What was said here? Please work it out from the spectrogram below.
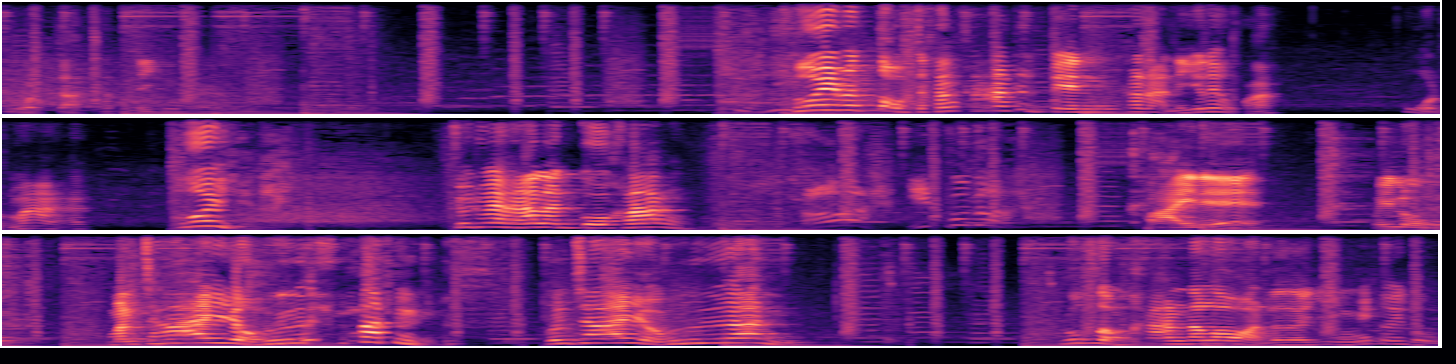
ปวดจัดทัดติงนะ เฮ้ย มันตกจากข้างๆกันเป็นขนาดนี้เลยเหรอวะโหดมากฮะเฮ้ย ช่วยด้วยฮะรันโกคลั่ง ไปเด้ไม่ลง มันใช่เหรอเพื่อน มันใช่เหรอเพื่อน ลูกสำคัญตลอดเลยยิงไม่เคยลง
